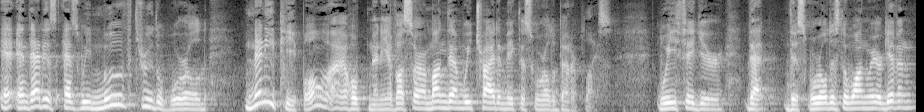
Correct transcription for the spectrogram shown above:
and that is as we move through the world, many people, I hope many of us are among them, we try to make this world a better place. We figure that this world is the one we are given,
